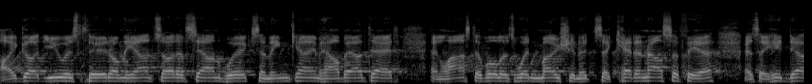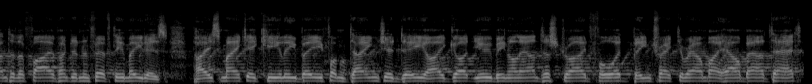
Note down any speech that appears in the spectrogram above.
I Got You as third on the outside of Soundworks, and then came How About That? And last of all is Wind Motion. It's a cat and mouse affair as they head down to the 550 metres. Pacemaker Keely B from Danger D. I Got You being allowed to stride forward, being tracked around by How About That?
